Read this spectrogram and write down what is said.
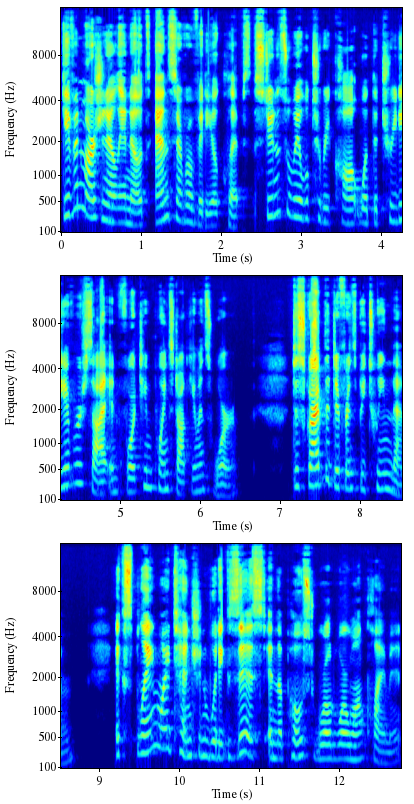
Given marginalia notes and several video clips, students will be able to recall what the Treaty of Versailles and 14 points documents were, describe the difference between them, explain why tension would exist in the post-World War I climate,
